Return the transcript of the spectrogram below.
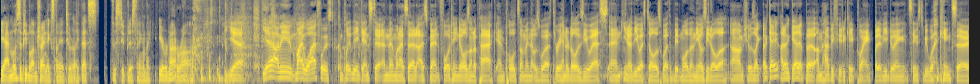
yeah, most of the people I'm trying to explain it to are like, that's the stupidest thing. I'm like, you're not wrong. Yeah. Yeah. I mean, my wife was completely against it. And then when I said I spent $14 on a pack and pulled something that was worth $300 US and, you know, the US dollar is worth a bit more than the Aussie dollar, um, she was like, okay, I don't get it, but I'm happy for you to keep playing. Whatever you're doing, it seems to be working. So,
